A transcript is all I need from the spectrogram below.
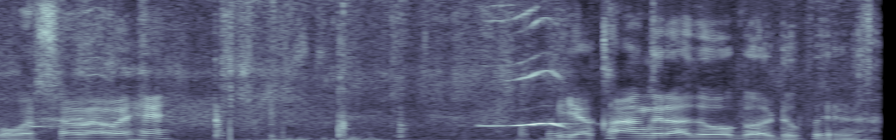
વરસાદ આવે છે અહીંયા કાંગરા જો ગઢ ઉપરના.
